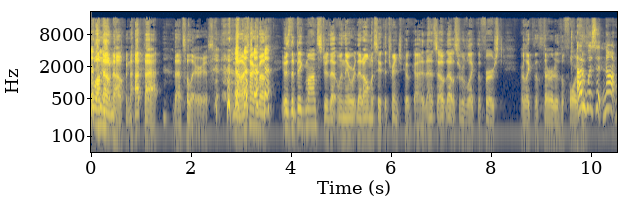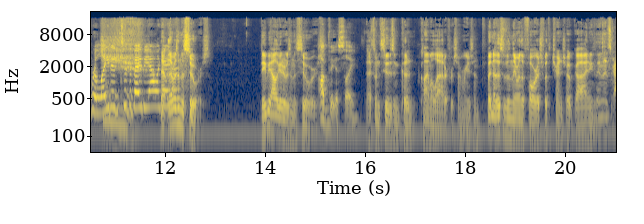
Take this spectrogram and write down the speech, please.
Well, no, no, not that. That's hilarious. No, I'm talking about it was the big monster that when they were that almost ate the trench coat guy. That's oh, that was sort of like the first or like the third or the fourth. Oh, was it not related to the baby alligator? that, that was in the sewers. Baby alligator was in the sewers. Obviously. That's when Susan couldn't climb a ladder for some reason. But no, this was when they were in the forest with the trench coat guy, and, he, and it's Yeah,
